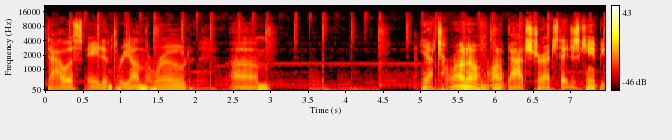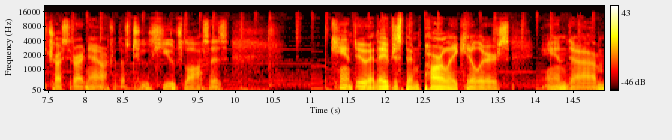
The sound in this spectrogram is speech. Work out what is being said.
Dallas, eight and three on the road. Um, yeah, Toronto on a bad stretch. They just can't be trusted right now after those two huge losses. Can't do it. They've just been parlay killers. And um,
